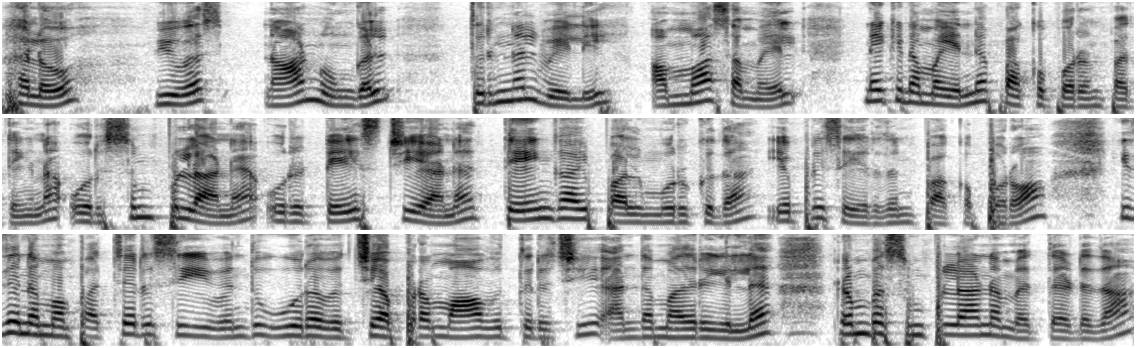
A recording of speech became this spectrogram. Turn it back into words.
ஹலோ வியூவர்ஸ் நான் உங்கள் திருநெல்வேலி அம்மா சமையல். இன்றைக்கி நம்ம என்ன பார்க்க போகிறோம்னு பார்த்தீங்கன்னா ஒரு சிம்பிளான ஒரு டேஸ்டியான தேங்காய் பால் முறுக்கு தான் எப்படி செய்கிறதுன்னு பார்க்க போகிறோம் இது நம்ம பச்சரிசி வந்து ஊற வச்சு அப்புறம் மாவு திரிச்சு அந்த மாதிரி இல்லை. ரொம்ப சிம்பிளான மெத்தடு தான்.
